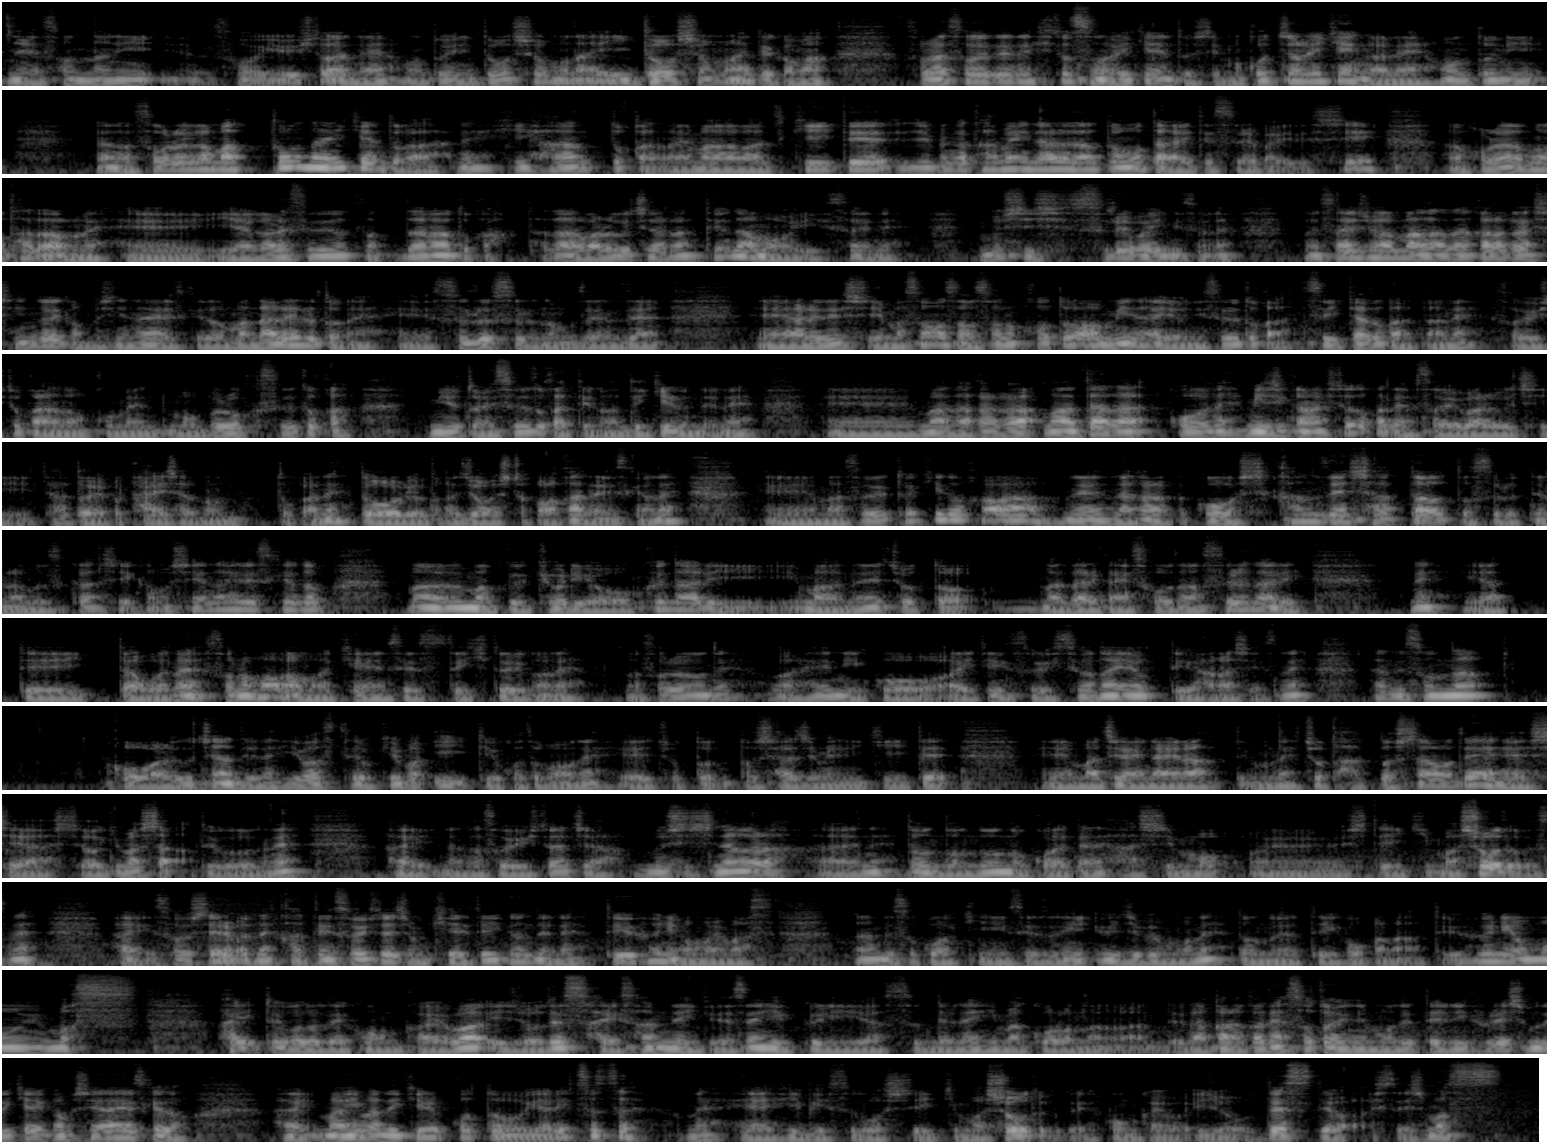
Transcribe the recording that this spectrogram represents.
ね、そんなに、そういう人はね、本当にどうしようもない、どうしようもないというか、まあ、それはそれでね、一つの意見として、まあ、こっちの意見がね、本当に、なんかそれが真っ当な意見とかね、批判とかね、まあまあ聞いて自分がためになるなと思ったら相手すればいいですし、まあ、これはもうただのね、えー嫌がらせだっただなとか、ただ悪口だなっていうのはもう一切ね、無視すればいいんですよね。最初はまあなかなかしんどいかもしれないですけど、まあ慣れるとね、えースルーするのも全然、えーあれですし、まあそもそもその言葉を見ないようにするとか、ツイッターとかだったらね、そういう人からのコメントもブロックするとか、ミュートにするとかっていうのはできるんでね、えーまあなかなか、まあただこうね、身近な人とかでそういう悪口、例えば会社のとかね、同僚とか上司とかわかんないですけどね、えーまあそういう時とかはね、なかなかこう完全シャットアウトするっていうのは難しいかもしれないですけど、まあうまく距離を置くなり、まあね、ちょっと、まあ誰かに相談するなり、ね、やっていった方がね、その方がまあ建設的というかね、まあ、それをね、まあ、変にこう相手にする必要はないよっていう話ですね。なんでそんな、こう悪口なんてね、言わせておけばいいっていう言葉をね、えーちょっと年始めに聞いて、えー間違いないなっていうのをね、ちょっとハッとしたので、えシェアしておきました。ということでね、はい、なんかそういう人たちは無視しながら、えーね、どんどんどんどんこうやってね、発信も、えしていきましょうということですね。はい、そうしてればね、勝手にそういう人たちも消えていくんでね、っていうふうに思います。なんでそこは気にせずに自分もね、どんどんやっていこうかなというふうに思います。はい、ということで今回は以上です。はい、3連休ですね。ゆっくり休んでね、今コロナなんで、なかなかね、外にも出てリフレッシュもできないかもしれないですけど、はい、まあ今できることをやりつつ、ね、えー日々過ごしていきましょうということで、今回は以上です。では、失礼します。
